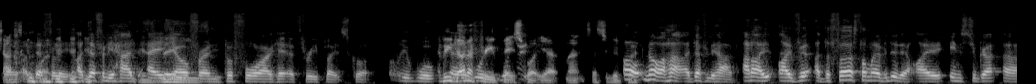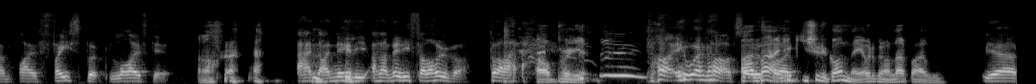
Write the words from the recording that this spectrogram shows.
So I a point. definitely, I definitely had a girlfriend easy. before I hit a three plate squat. It will- Have you uh, done a would- free plate squat yet, Max? That's a good Oh no, I, have, I definitely have, and I, I, the first time I ever did it, I Instagram, um, I Facebook lived it, Oh, and I nearly, and I nearly fell over, but, oh brilliant. but it went up. So oh it man, you, you should have gone there. You would have been Bible. yeah,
